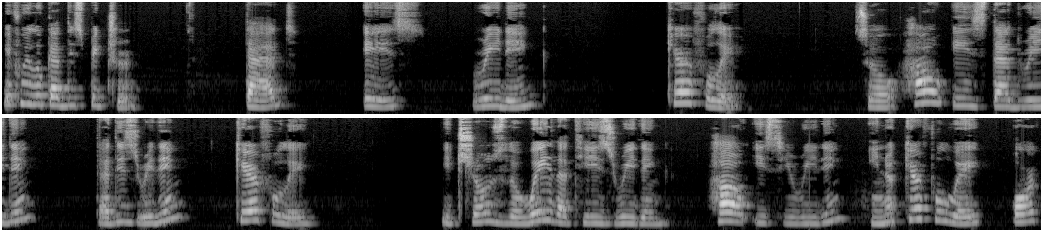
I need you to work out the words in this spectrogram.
If we look at this picture, Dad is reading carefully. So, how is Dad reading? Dad is reading carefully. It shows the way that he is reading. How is he reading? In a careful way or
